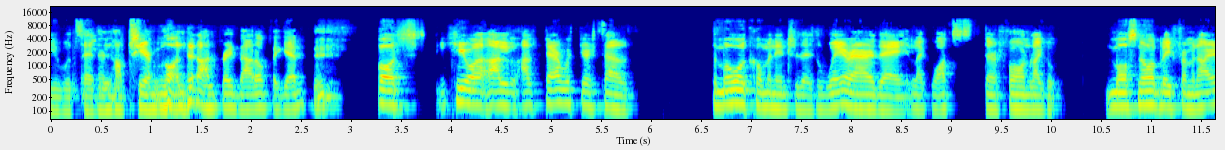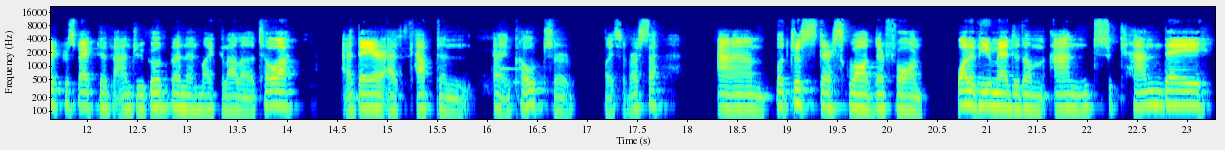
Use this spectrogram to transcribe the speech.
you would say they're not tier one. I'll bring that up again. But Huw, I'll I'll start with yourself. Samoa coming into this, where are they? Like, what's their form? Like, most notably from an Irish perspective, Andrew Goodman and Michael Alaalatoa are there as captain and coach, or vice versa. Um, but just their squad, their form. What have you made of them? And can they?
